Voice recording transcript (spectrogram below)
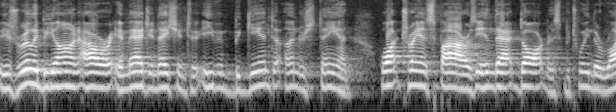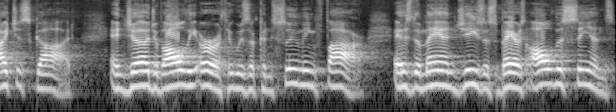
It is really beyond our imagination to even begin to understand what transpires in that darkness between the righteous God and judge of all the earth, who is a consuming fire, as the man Jesus bears all the sins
